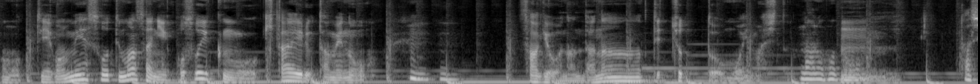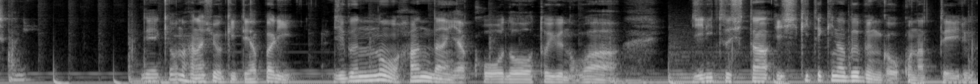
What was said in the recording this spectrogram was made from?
思って、この瞑想ってまさに遅い君を鍛えるための作業なんだなってちょっと思いました。なるほど。うん、確かに。で、今日の話を聞いてやっぱり自分の判断や行動というのは自立した意識的な部分が行っている。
